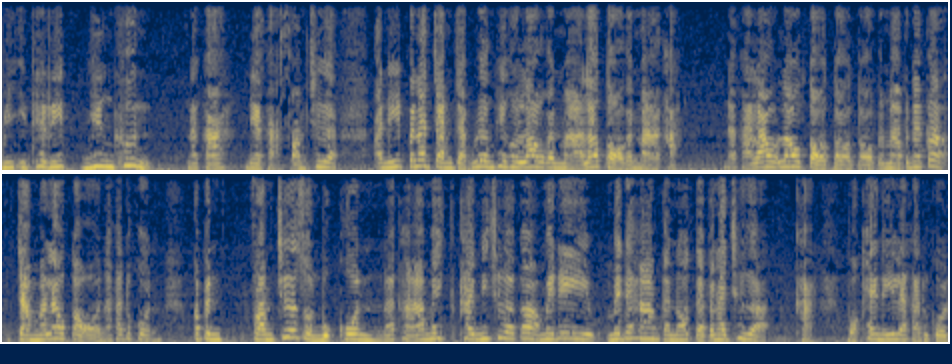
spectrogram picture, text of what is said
มีอิทธิฤทธิ์ยิ่งขึ้นนะคะเนี่ยค่ะความเชื่อ อันนี้ป็นน่าจำจากเรื่องที่เขาเล่ากันมาเล่าต่อกันมาค่ะนะคะเล่าเล่าต่อต่อต่อกันมาป็นน่าก็จำมาเล่าต่อนะคะ ทุกคนก็เป็นความเชื่อส่วนบุคคลนะคะ ไม่ใครไม่เชื่อก็ไม่ได้ไม่ได้ห้ามกันเนาะแต่ป็นน่าเชื่อ บอกแค่นี้แหละค่ะทุกคน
